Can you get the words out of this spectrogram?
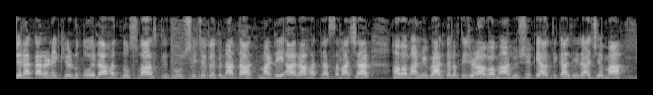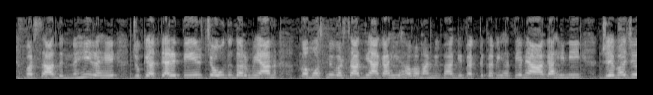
જેના કારણે ખેડૂતોએ રાહતનો શ્વાસ લીધો છે. જગતના તાત માટે આ રાહતના સમાચાર હવામાન વિભાગ તરફથી જણાવવામાં આવ્યું છે કે આવતીકાલથી રાજ્યમાં વરસાદ નહીં રહે, જોકે અત્યારે તેર ચૌદ દરમિયાન કમોસમી વરસાદની આગાહી હવામાન વિભાગે વ્યક્ત કરી હતી અને આ આગાહીની જેમ જ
